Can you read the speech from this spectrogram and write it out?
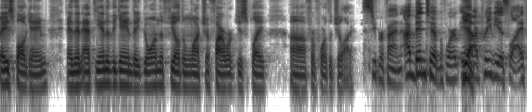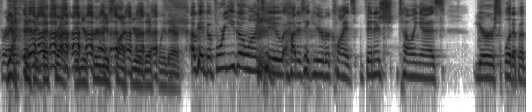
baseball game, and then at the end of the game, they go on the field and watch a firework display uh, for Fourth of July. super fun. I've been to it before in Yeah. my previous life, right? Yeah, that's right. In your previous life, you were definitely there. Okay, before you go on to how to take care of your clients, finish telling us your split up of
